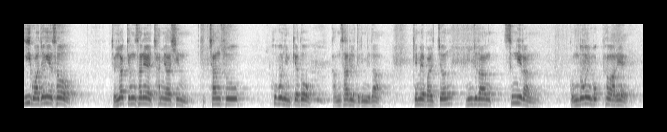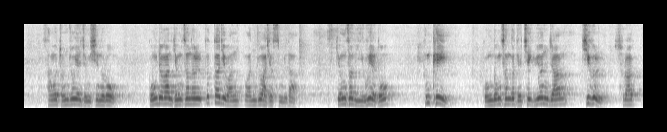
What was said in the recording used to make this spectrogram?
이 과정에서 전략 경선에 참여하신 기찬수 후보님께도 감사를 드립니다. 김해 발전 민주당 승리라는 공동의 목표 아래 상호 존중의 정신으로 공정한 경선을 끝까지 완주하셨습니다. 경선 이후에도 흔쾌히 공동선거 대책위원장 직을 수락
